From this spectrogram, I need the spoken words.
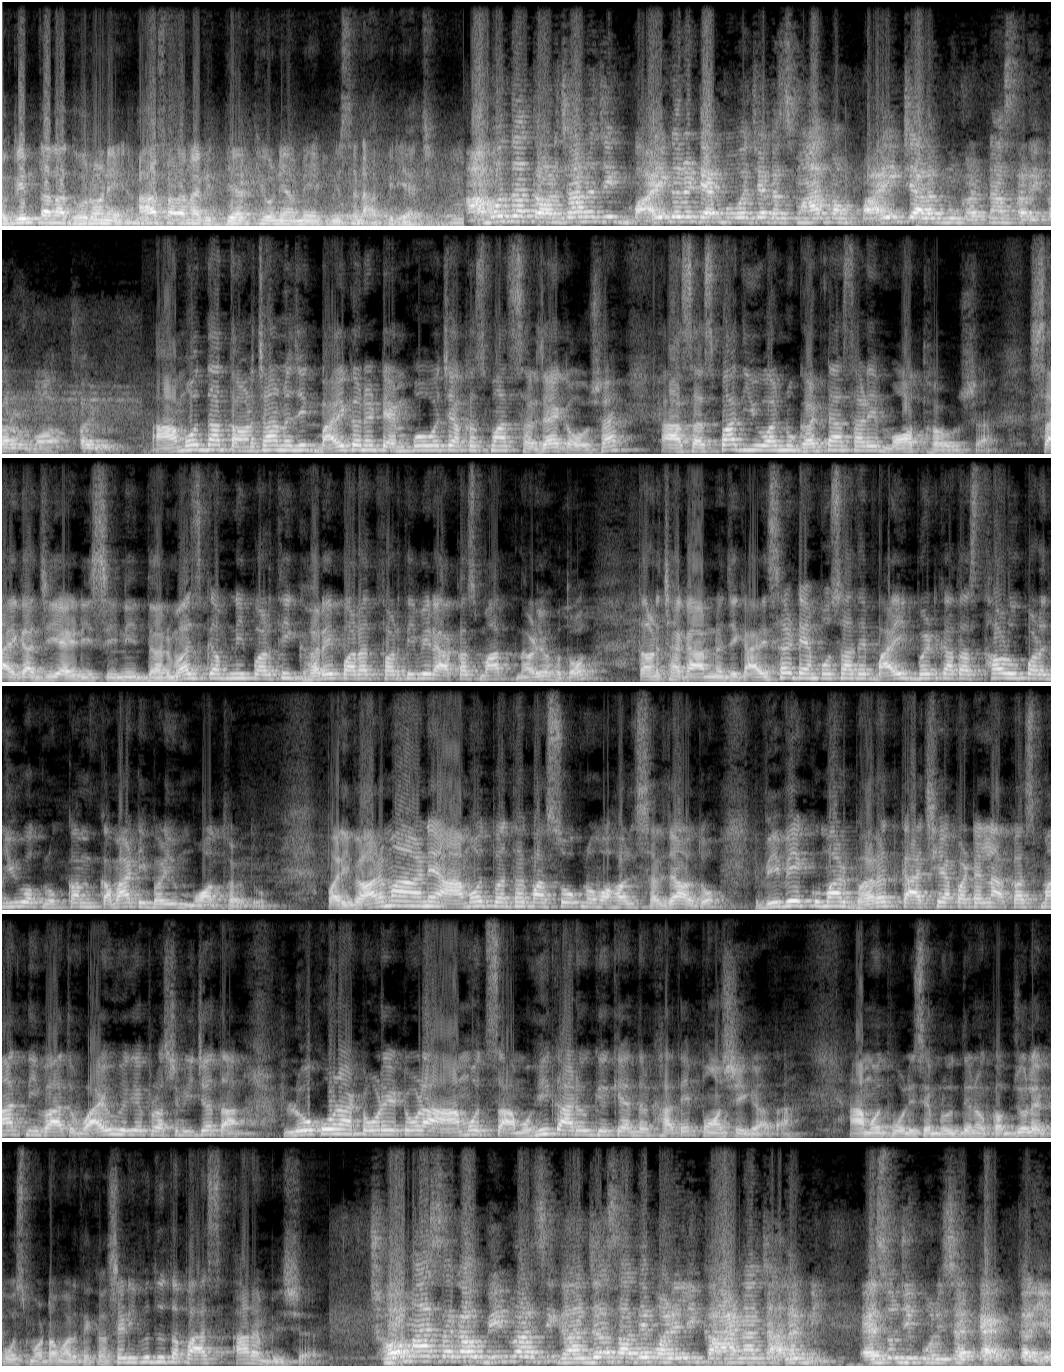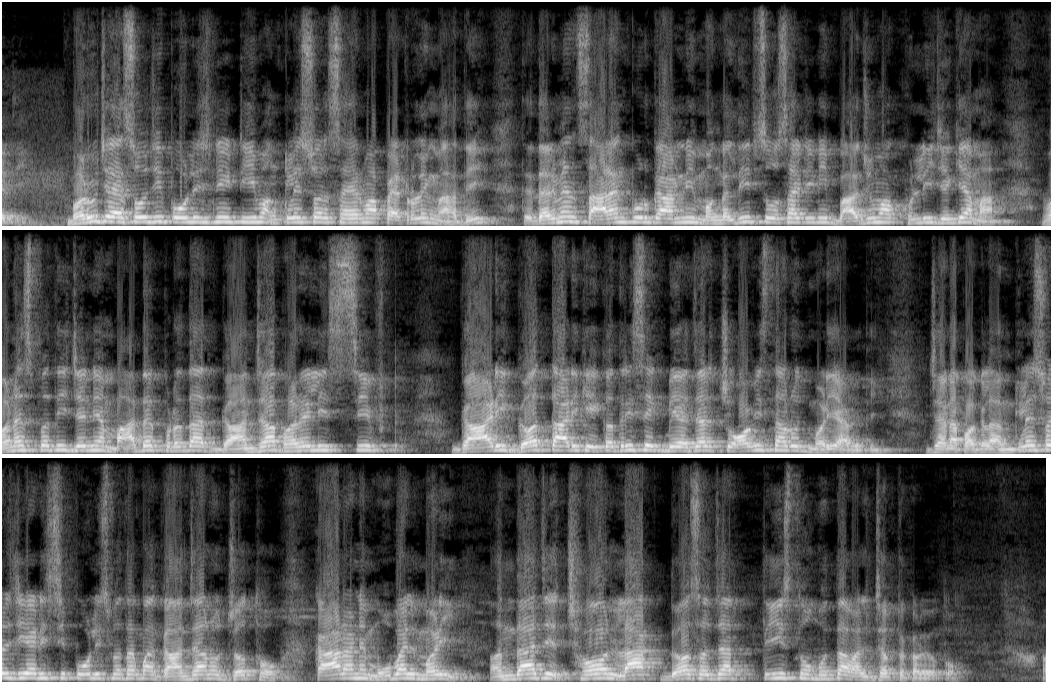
અગ્રિમતાના ધોરણે આ શાળાના વિદ્યાર્થીઓને અમે એડમિશન આપી રહ્યા છીએ. આમોદના તણછા નજીક બાઇક અને ટેમ્પો વચ્ચે અકસ્માતમાં બાઇક ચાલકનું ઘટના સ્થળે કરુણ મોત થયું. આમોદના તણછા નજીક બાઇક અને ટેમ્પો વચ્ચે અકસ્માત સર્જાઈ ગયો છે. આ સસ્પાદ યુવાનનું ઘટના સ્થળે મોત થયું છે. સાયગા જીઆઈડીસીની ધર્મજ કંપની પરથી ઘરે પરત ફરતી વેર અકસ્માત નડ્યો હતો. તણછા ગામ નજીક આઈસર ટેમ્પો સાથે બાઇક ભટકાતા સ્થળ ઉપર જ યુવકનું કમ કમાટી ભર્યું મોત થયું હતું. પરિવારમાં અને આમોદ પંથકમાં શોકનો માહોલ સર્જાયો હતો. વિવેક કુમાર ભરત કાછિયા પટેલના અકસ્માતની વાત વાયુ વેગે પ્રસરી જતા લોકોના ટોળે ટોળા આમોદ સામૂહિક આરોગ્ય કેન્દ્ર ખાતે પહોંચી ગયા હતા. આમોદ પોલીસે મૃતદેહનો કબજો લઈ પોસ્ટમોર્ટમ અર્થે ખસેડી વધુ તપાસ આરંભી છે. છ માસ અગાઉ બિનવારસી ગાંજા સાથે મળેલી કારના ચાલકની એસઓજી પોલીસે અટકાયત કરી હતી. ભરૂચ એસઓજી પોલીસની ટીમ અંકલેશ્વર શહેરમાં પેટ્રોલિંગમાં હતી. તે દરમિયાન સાળંગપુર ગામની મંગલદીપ સોસાયટીની બાજુમાં ખુલ્લી જગ્યામાં વનસ્પતિજન્ય માદક પદાર્થ ગાંજા ભરેલી સ્વિફ્ટ ગાડી ગત તારીખ એકત્રીસ એક બે હજાર ચોવીસના રોજ મળી આવી હતી. જેના પગલે અંકલેશ્વર જીઆઈડીસી પોલીસ મથકમાં ગાંજાનો જથ્થો, કાર અને મોબાઈલ મળી અંદાજે છ લાખ દસ હજાર ત્રીસનો મુદ્દામાલ જપ્ત કર્યો હતો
